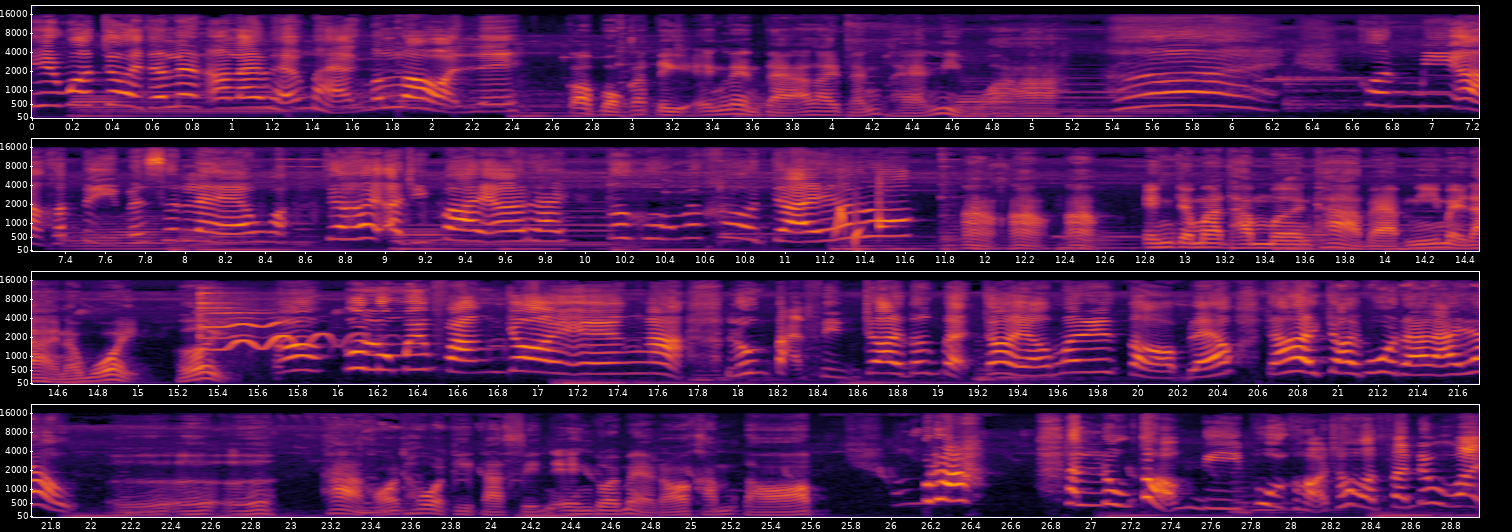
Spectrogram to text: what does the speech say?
คิดว่าจอยจะเล่นอะไรแผลงๆตลอดเลย ก็ปกติเองเล่นแต่อะไรแผลงๆนี่วาเฮ้ยคนมีอคติไปซะแล้วอะ จะให้อธิบายอะไรก็คงไม่เข้าใจหรอกอ้าวอ้าวอ้าวเองจะมาทำเมินข้าแบบนี้ไม่ได้นะโว้ยเฮ้ยอ้าวก็ลุงไม่ฟังจอยเองอะ ลุงตัดสินจอยตั้งแต่จอยยังไม่ได้ตอบแล้ว จะให้จอยพูดอะไรเล่าเออเออเออข้าขอโทษที่ตัดสินเองโดยไม่รอคำตอบท่า นลุงทองดีพูดขอโทษซะด้วย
